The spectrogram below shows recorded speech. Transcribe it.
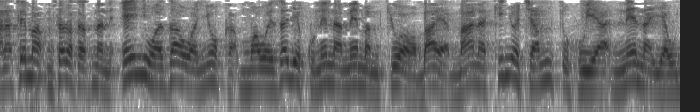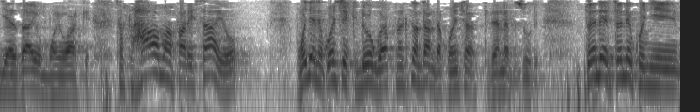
anasema mstari wa 34 enyi wazao wa nyoka mwawezaje kunena mema mkiwa wabaya? Maana kinywa cha mtu huyanena ya ujazayo moyo wake. Sasa hawa mafarisayo moja nikuonyeshe kidogo alafu na kitu nataka nitakuonyesha kitaenda vizuri. Twende twende kwenye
